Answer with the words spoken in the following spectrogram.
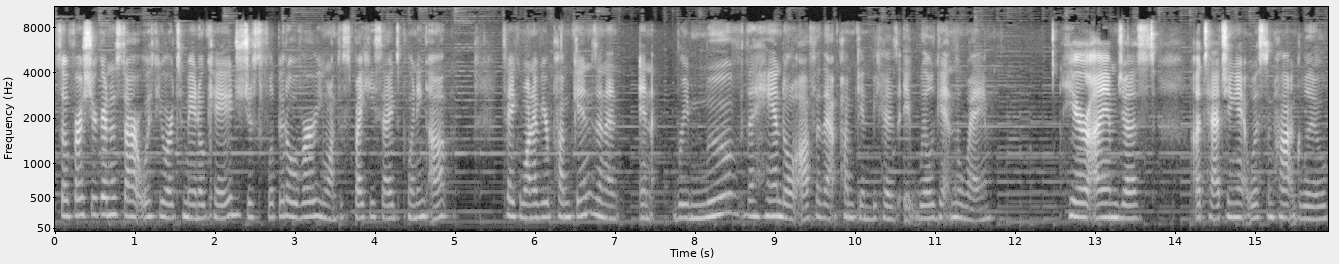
So first you're going to start with your tomato cage. Just flip it over. You want the spiky sides pointing up. Take one of your pumpkins and, and remove the handle off of that pumpkin because it will get in the way. Here I am just attaching it with some hot glue,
